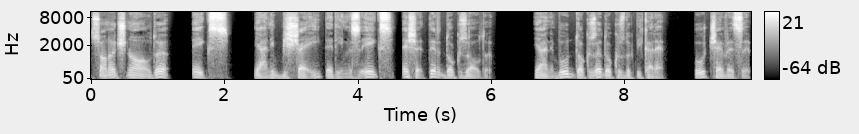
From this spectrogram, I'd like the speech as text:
Sonuç ne oldu? x, yani bir şey dediğimiz x eşittir 9 oldu. Yani bu 9'a 9'luk bir kare. Bu çevresi.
